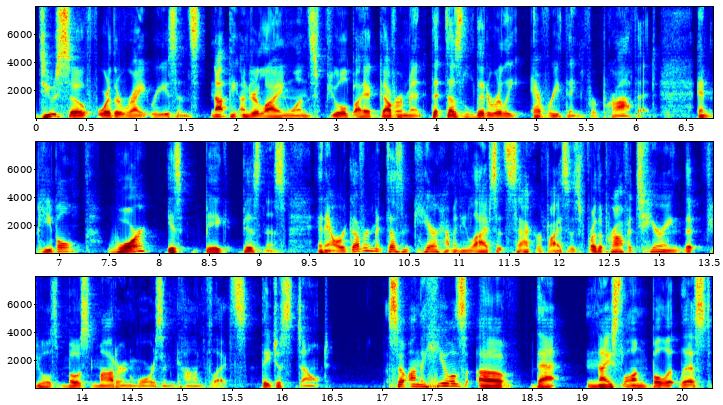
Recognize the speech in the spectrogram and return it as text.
do so for the right reasons, not the underlying ones fueled by a government that does literally everything for profit. And people, war is big business. And our government doesn't care how many lives it sacrifices for the profiteering that fuels most modern wars and conflicts. They just don't. So, on the heels of that nice long bullet list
